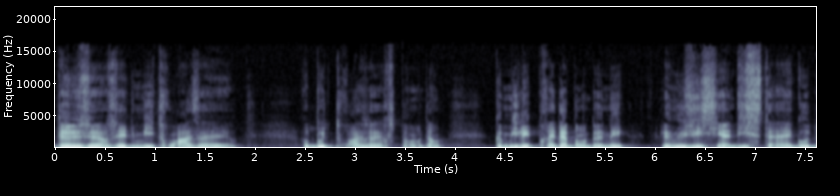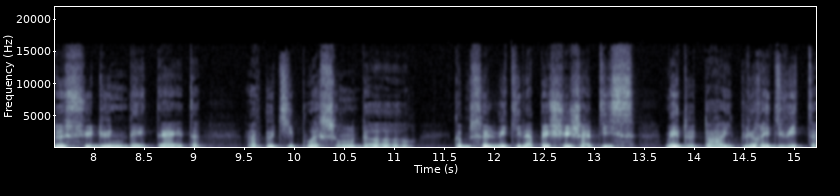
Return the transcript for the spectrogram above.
deux heures et demie, trois heures. Au bout de trois heures, cependant, comme il est prêt d'abandonner, le musicien distingue au-dessus d'une des têtes un petit poisson d'or, comme celui qu'il a pêché jadis, mais de taille plus réduite.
